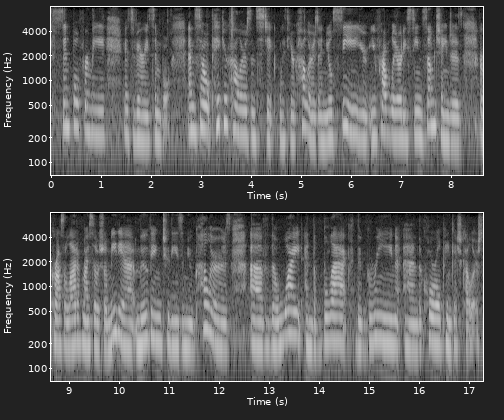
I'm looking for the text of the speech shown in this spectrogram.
Simple for me, it's very simple. And so pick your colors and stick with your colors and you'll see, you, you've probably already seen some changes across a lot of my social media moving to these new colors of the white and the black, the green and the coral pinkish colors.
